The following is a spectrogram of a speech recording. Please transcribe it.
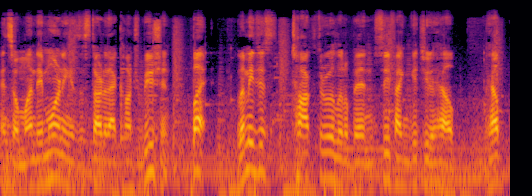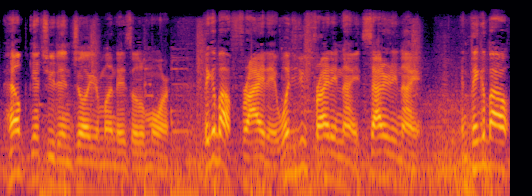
And so Monday morning is the start of that contribution. But let me just talk through a little bit and see if I can get you to help help help get you to enjoy your Mondays a little more. Think about Friday. What did you do Friday night, Saturday night? And think about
